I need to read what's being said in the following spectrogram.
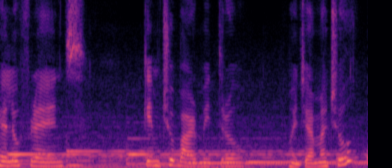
હેલો ફ્રેન્ડ્સ કેમ છો બાળ મિત્રો? મજામાં છો?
